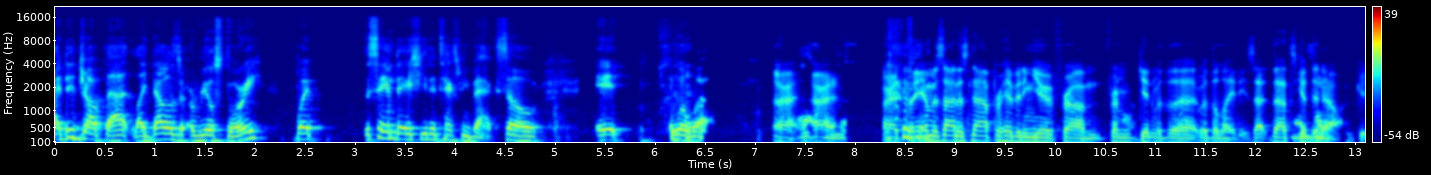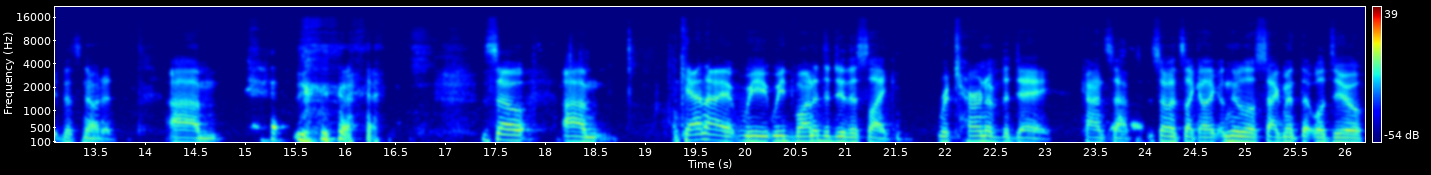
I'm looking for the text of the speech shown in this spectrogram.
I did drop that. Like that was a real story, but the same day she did text me back, so it, it went well. all right, all right, Um, all right. So Amazon is not prohibiting you from from getting with the with the ladies. That that's good to know. That's noted. Um, so, um, Kat and I, we we wanted to do this like return of the day concept. So it's like a, a new little segment that we'll do.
